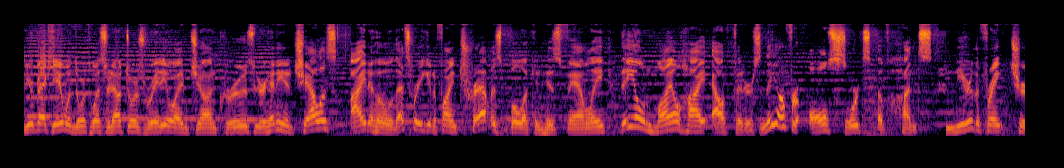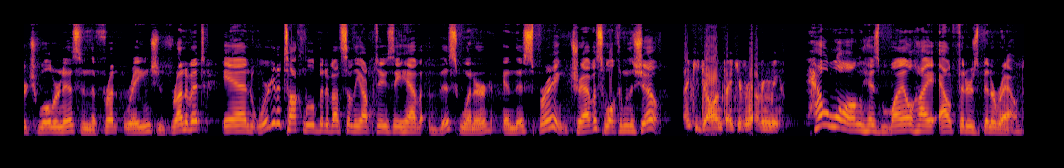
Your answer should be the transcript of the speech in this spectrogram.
You're back in with Northwestern Outdoors Radio. I'm John Kruse. We are heading to Challis, Idaho. That's where you're going to find Travis Bullock and his family. They own Mile High Outfitters, and they offer all sorts of hunts near the Frank Church Wilderness and the Front Range in front of it. And we're going to talk a little bit about some of the opportunities they have this winter and this spring. Travis, welcome to the show. Thank you, John. Thank you for having me. How long has Mile High Outfitters been around?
